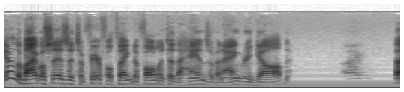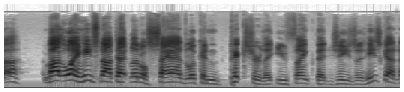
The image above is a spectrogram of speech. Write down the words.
You know, the Bible says it's a fearful thing to fall into the hands of an angry God. Uh, by the way, he's not that little sad looking picture that you think that Jesus. He's got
